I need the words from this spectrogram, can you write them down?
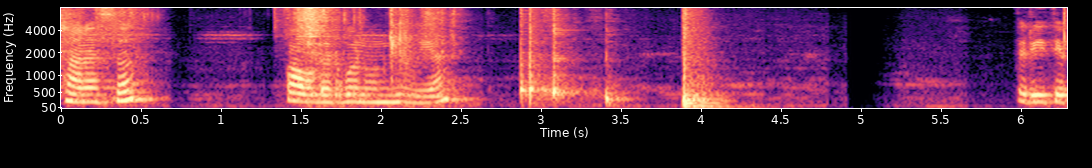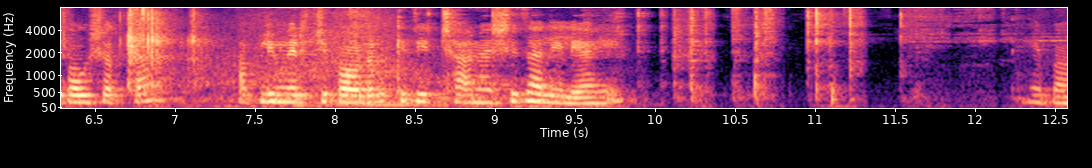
छान असं पावडर बनवून घेऊया. तर इथे पाहू शकता आपली मिरची पावडर किती छान अशी झालेली आहे. हे पहा.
